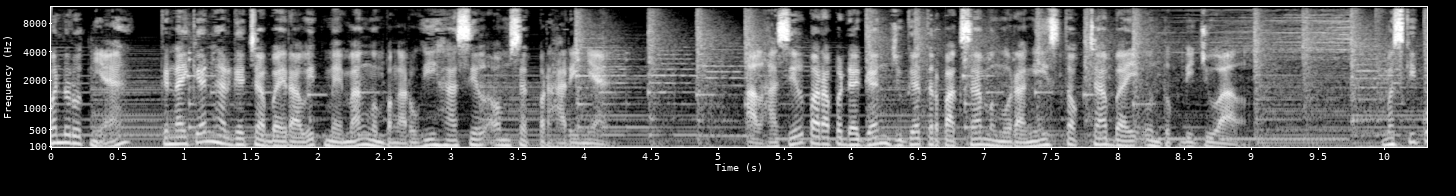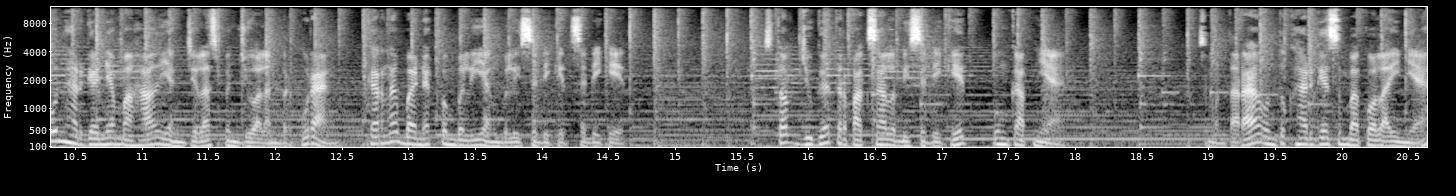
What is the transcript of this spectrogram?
Menurutnya, kenaikan harga cabai rawit memang mempengaruhi hasil omset perharinya. Alhasil para pedagang juga terpaksa mengurangi stok cabai untuk dijual. Meskipun harganya mahal yang jelas penjualan berkurang, karena banyak pembeli yang beli sedikit-sedikit. Stok juga terpaksa lebih sedikit, ungkapnya. Sementara untuk harga sembako lainnya,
